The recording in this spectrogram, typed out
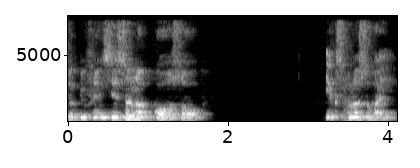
So differentiation of cos of x plus y.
